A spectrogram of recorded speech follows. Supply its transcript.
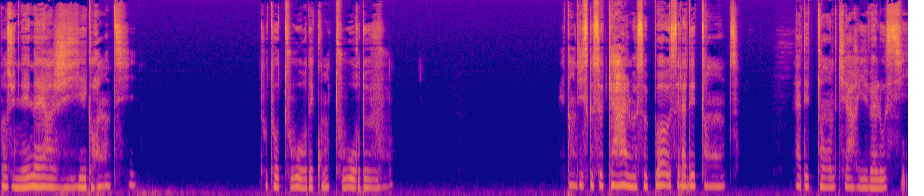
dans une énergie égrandie tout autour des contours de vous. tandis que ce calme se pose, c'est la détente, la détente qui arrive elle aussi.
